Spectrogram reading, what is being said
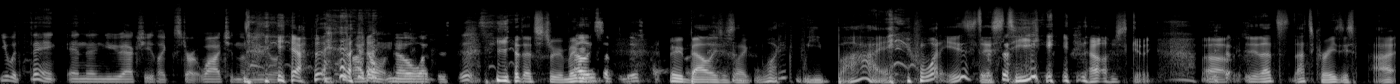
You would think, and then you actually like start watching them. And you're like, yeah, I don't know what this is. yeah, that's true. Maybe least up to this point. maybe but- Bally's just like, what did we buy? what is this team? no, I'm just kidding. Uh, yeah, that's that's crazy. I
